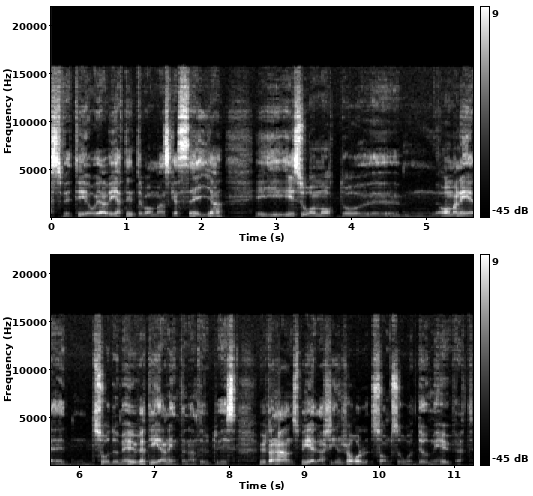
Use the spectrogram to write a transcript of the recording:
SVT. Och jag vet inte vad man ska säga i, i så mått och, eh, om man är så dum i huvudet är han inte naturligtvis. Utan han spelar sin roll som så dum i huvudet.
